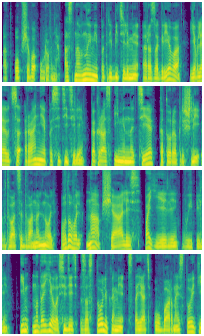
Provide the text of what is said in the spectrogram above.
от общего уровня. Основными потребителями разогрева являются ранние посетители, как раз именно те, которые пришли пришли в 22.00. Вдоволь наобщались, поели, выпили. Им надоело сидеть за столиками, стоять у барной стойки,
